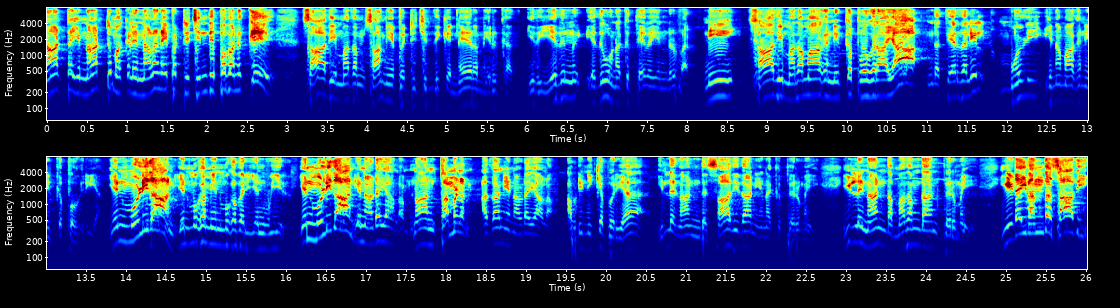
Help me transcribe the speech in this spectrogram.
நாட்டையும் நாட்டு மக்களின் நலனை பற்றி சிந்திப்பவனுக்கு சாதி மதம் சாமியை பற்றி சிந்திக்க நேரம் இருக்காது. இது எதுன்னு எது உனக்கு தேவை என்று நீ சாதி மதமாக நிற்க போகிறாயா? இந்த தேர்தலில் மொழி இனமாக நிற்க போகிறியா? என் மொழிதான் என் முகம் என் முகவரி என் உயிர். என் மொழிதான் என் அடையாளம். நான் தமிழன் அதான் என் அடையாளம். அப்படி நிற்க போறியா? இல்லை நான் இந்த சாதி தான் எனக்கு பெருமை. இல்லை நான் இந்த மதம் தான் பெருமை. இடைவந்த சாதி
